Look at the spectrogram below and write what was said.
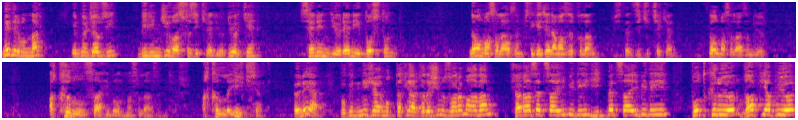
Nedir bunlar? İbnül Cevzi birinci vasfı zikrediyor. Diyor ki senin diyor en iyi dostun ne olması lazım? İşte gece namazı kılan, işte zikir çeken ne olması lazım diyor? Akıl sahibi olması lazım diyor. Akıllı ilk şart. Öyle ya. Bugün nice muttaki arkadaşımız var ama adam feraset sahibi değil, hikmet sahibi değil. Pot kırıyor, gaf yapıyor.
